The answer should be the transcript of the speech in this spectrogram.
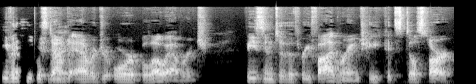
Even if he gets down right. to average or below average, if he's into the three five range, he could still start.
